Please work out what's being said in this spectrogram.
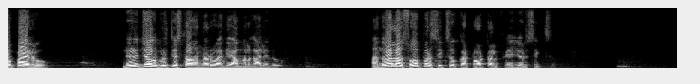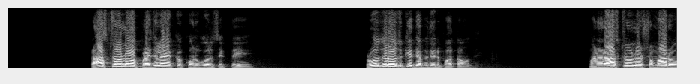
రూపాయలు నిరుద్యోగ భృతి ఇస్తామన్నారు అది అమలు కాలేదు. అందువల్ల సూపర్ సిక్స్ ఒక టోటల్ ఫెయిల్యూర్ సిక్స్. రాష్ట్రంలో ప్రజల యొక్క కొనుగోలు శక్తి రోజు రోజుకే దెబ్బతినిపోతూ ఉంది. మన రాష్ట్రంలో సుమారు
